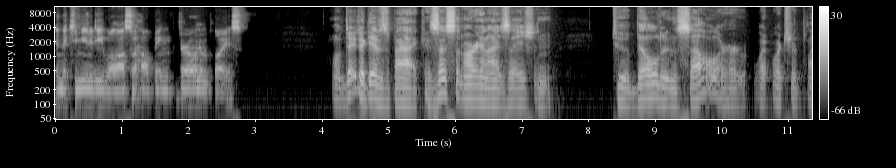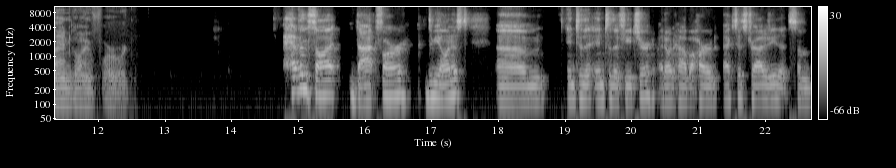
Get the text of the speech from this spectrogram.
in the community while also helping their own employees. Well, Data Gives Back, is this an organization to build and sell, or what, what's your plan going forward? Haven't thought that far, to be honest, um, into the into the future. I don't have a hard exit strategy that some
